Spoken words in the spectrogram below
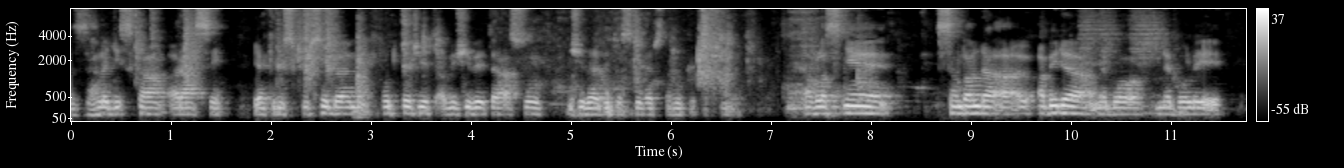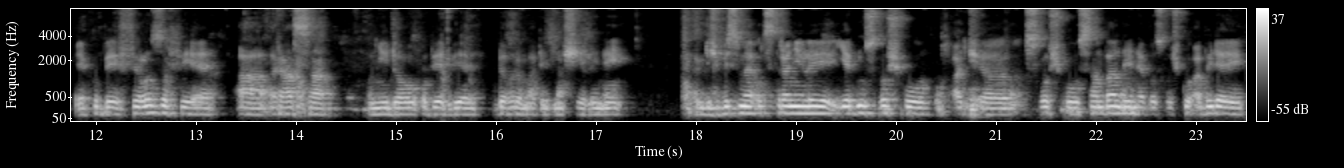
z hlediska rasy jakým způsobem podpořit a vyživit rásu živé bytosti ve vztahu ke Kršnovi. A vlastně Sambanda a Abida, nebo, neboli jakoby filozofie a rása, oni jdou obě dvě dohromady v naší linii. A když bychom odstranili jednu složku, ať uh, složku Sambandy nebo složku Abidej,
